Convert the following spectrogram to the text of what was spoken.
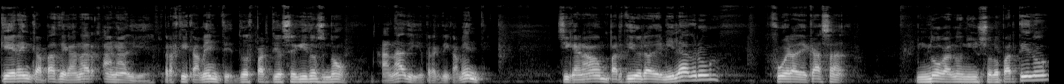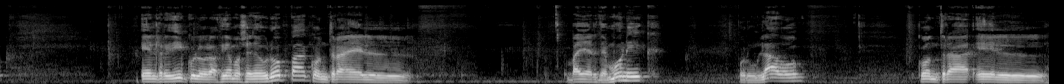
que era incapaz de ganar a nadie, prácticamente. Dos partidos seguidos no, a nadie prácticamente. Si ganaba un partido era de milagro, fuera de casa no ganó ni un solo partido. El ridículo lo hacíamos en Europa contra el Bayern de Múnich, por un lado, contra el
